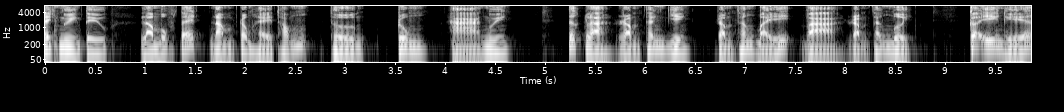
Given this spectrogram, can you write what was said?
Tết Nguyên Tiêu là một Tết nằm trong hệ thống Thượng, Trung, Hạ Nguyên, tức là rằm tháng Giêng, rằm tháng 7 và rằm tháng 10. Có ý nghĩa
